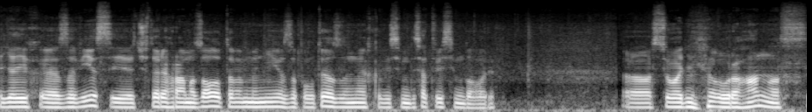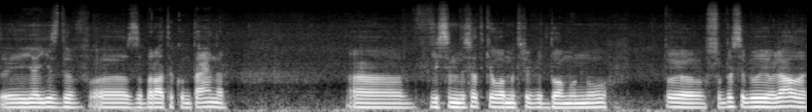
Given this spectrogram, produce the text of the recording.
Я їх завіз і 4 грами золота мені заплатили за них 88 доларів. Сьогодні ураган у нас, я їздив забирати контейнер е, 80 км від дому. Ну, щоб ви собі уявляли,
